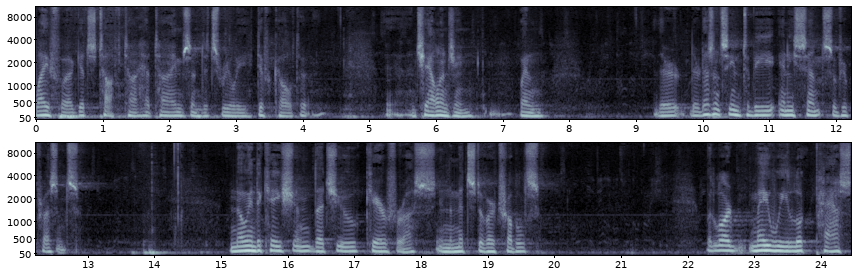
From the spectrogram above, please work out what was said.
life uh, gets tough t- at times, and it's really difficult uh, and challenging when there, there doesn't seem to be any sense of your presence. No indication that you care for us in the midst of our troubles. But Lord, may we look past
